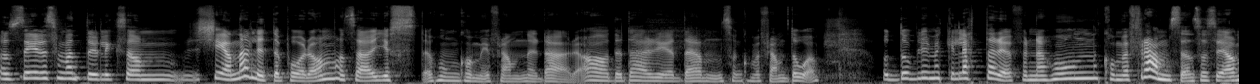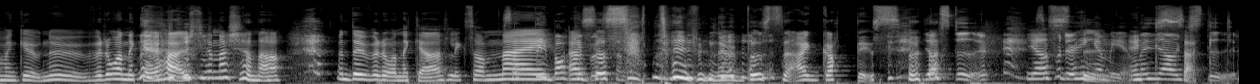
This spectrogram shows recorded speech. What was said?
och så är det som att du liksom tjänar lite på dem och så här, just det, hon kommer ju fram när det där, ja det där är den som kommer fram då. Och då blir det mycket lättare, för när hon kommer fram sen så säger jag, men gud, nu, Veronica är här, tjena tjena. Men du Veronica, liksom, nej, dig bak i alltså bussen." sätt dig nu i bussen, I got this. Jag styr. Jag så får du hänga styr. med. Men jag Exakt. styr.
